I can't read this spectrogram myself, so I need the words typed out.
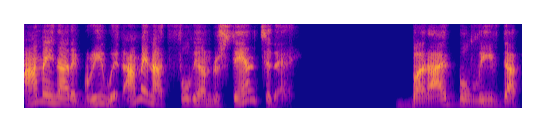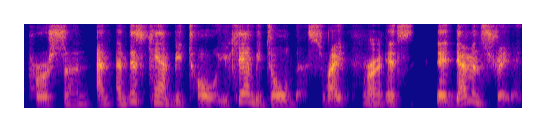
I may not agree with, I may not fully understand today, but I believe that person, and, and this can't be told, you can't be told this, right? Right. It's they demonstrated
